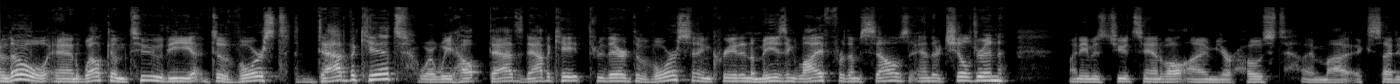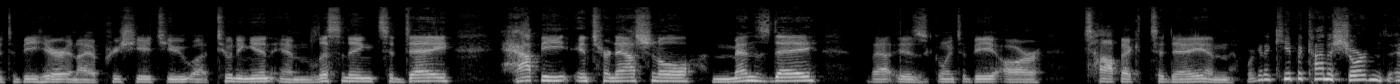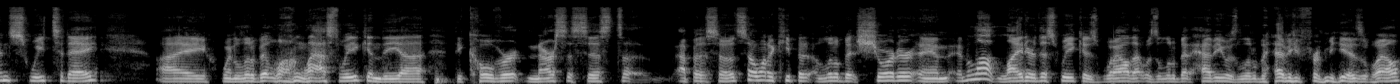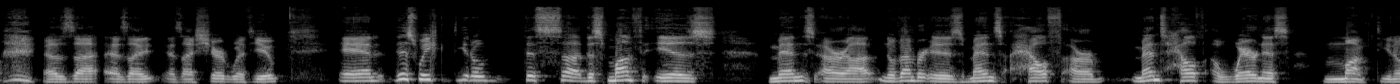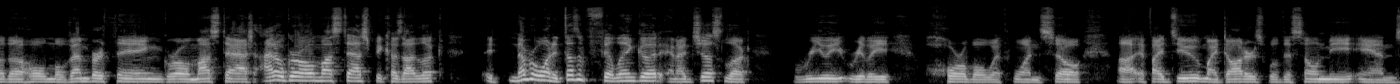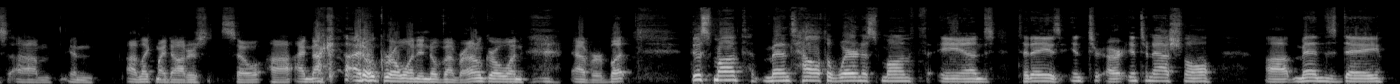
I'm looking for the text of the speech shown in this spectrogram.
Hello, and welcome to the Divorced Dadvocate, where we help dads navigate through their divorce and create an amazing life for themselves and their children. My name is Jude Sandoval. I'm your host. I'm uh, excited to be here, and I appreciate you uh, tuning in and listening today. Happy International Men's Day. That is going to be our topic today, and we're going to keep it kind of short and, and sweet today. I went a little bit long last week in the uh, the covert narcissist uh, episode, so I want to keep it a little bit shorter and and a lot lighter this week as well. That was a little bit heavy. Was a little bit heavy for me as well as uh, as I as I shared with you. And this week, you know, this uh, this month is men's or uh, November is men's health or men's health awareness month. You know, the whole Movember thing, grow a mustache. I don't grow a mustache because I look, it, number one, it doesn't fill in good, and I just look really, really horrible with one. So uh, if I do, my daughters will disown me, and um, and I like my daughters, so uh, I'm not. I don't grow one in November. I don't grow one ever, but. This month, Men's Health Awareness Month, and today is inter, our International uh, Men's Day.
